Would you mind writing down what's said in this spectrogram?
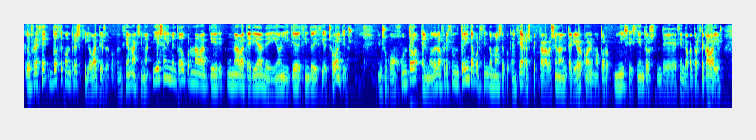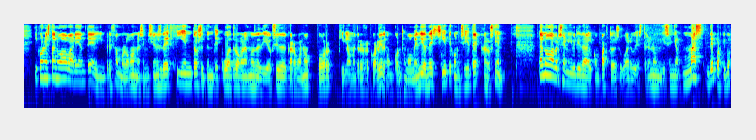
que ofrece 12,3 kilovatios de potencia máxima y es alimentado por una, bate- una batería de ion litio de 118 voltios. En su conjunto, el modelo ofrece un 30% más de potencia respecto a la versión anterior con el motor 1600 de 114 caballos y con esta nueva variante el Impreza homologa unas emisiones de 174 gramos de dióxido de carbono por kilómetro recorrido, un consumo medio de 7,7 a los 100. La nueva versión híbrida del compacto de Subaru estrena un diseño más deportivo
